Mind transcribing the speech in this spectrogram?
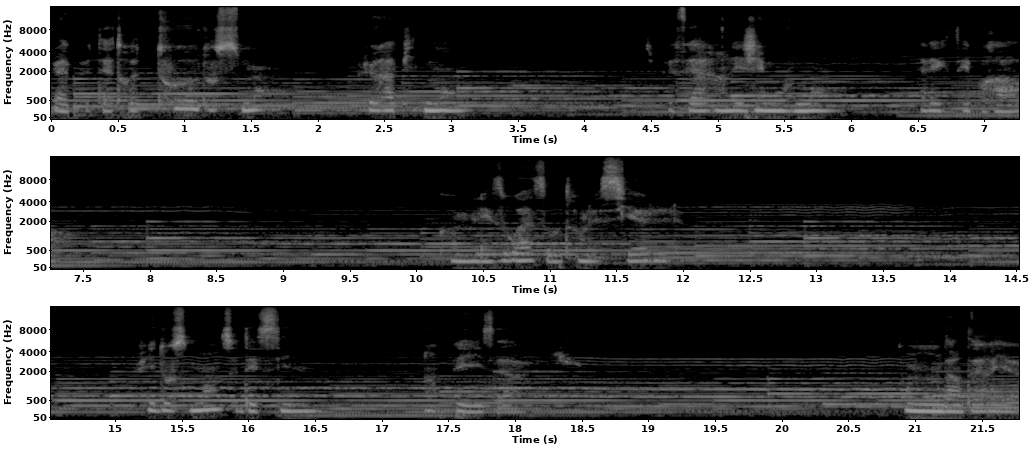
Cela peut être tout doucement, plus rapidement. Tu peux faire un léger mouvement avec tes bras, comme les oiseaux dans le ciel. Puis doucement se dessine un paysage, ton monde intérieur.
